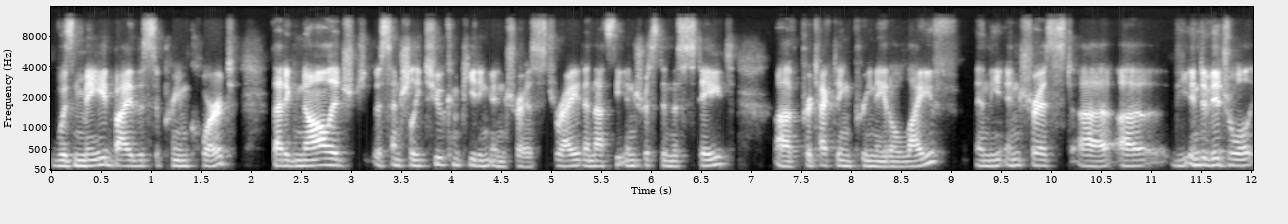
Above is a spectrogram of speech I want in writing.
was made by the Supreme Court that acknowledged essentially two competing interests, right? And that's the interest in the state of protecting prenatal life and the interest, uh, uh, the individual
